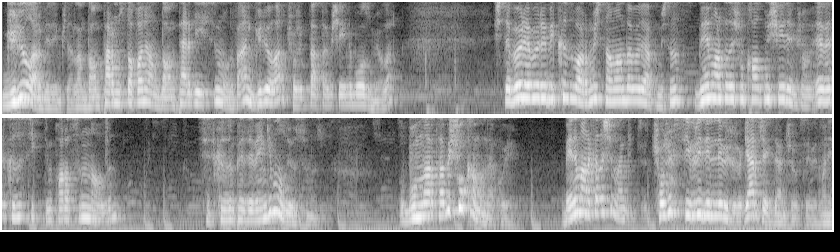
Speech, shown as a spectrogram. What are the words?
Gülüyorlar bizimkiler. Lan Damper Mustafa ne lan? Damper diye isim mi olur falan. Gülüyorlar. Çocuklar tabii şeyini bozmuyorlar. İşte böyle böyle bir kız varmış. Zamanda böyle yapmışsınız. Benim arkadaşım kalkmış şey demiş. Evet kızı siktim. Parasını aldım. Siz kızın pezevengi mi oluyorsunuz? Bunlar tabii şok amına koyayım. Benim arkadaşım hani çocuk sivri dilli bir çocuk. Gerçekten çok severim. Hani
